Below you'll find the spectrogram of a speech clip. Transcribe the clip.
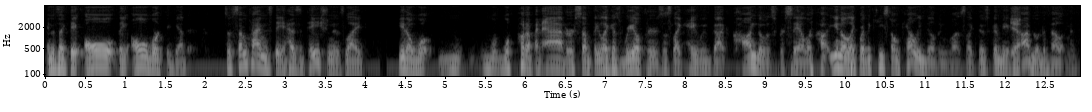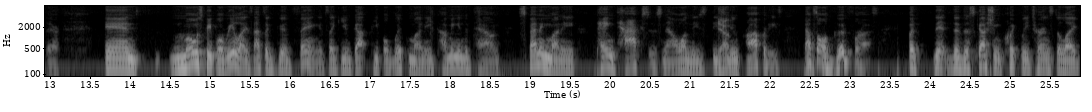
And it's like they all they all work together. So sometimes the hesitation is like, you know, we'll, we'll put up an ad or something like as realtors. It's like, hey, we've got condos for sale, or co- you know, like where the Keystone Kelly building was. Like, there's going to be a Yep. condo development there, and most people realize that's a good thing. It's like you've got people with money coming into town, spending money, paying taxes now on these these Yep. new properties. That's all good for us. But the, the discussion quickly turns to like,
